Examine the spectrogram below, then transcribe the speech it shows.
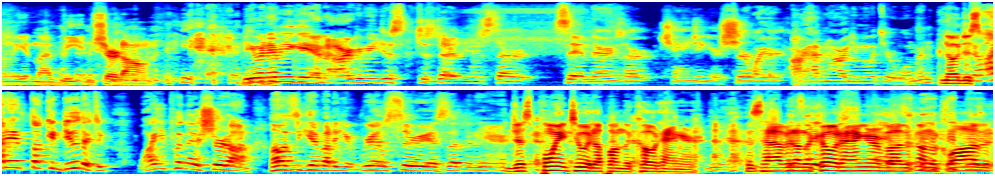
let me get my beaten shirt on. You, whenever you get in an argument, just just start you just start sitting there and start changing your shirt while you're having an argument with your woman. No, just- no, I didn't fucking do that. Like, why are you putting that shirt on? Oh, it's get about to get real serious up in here. Just point to it up on the coat hanger. Just have it on the coat hanger and by the, on the closet.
